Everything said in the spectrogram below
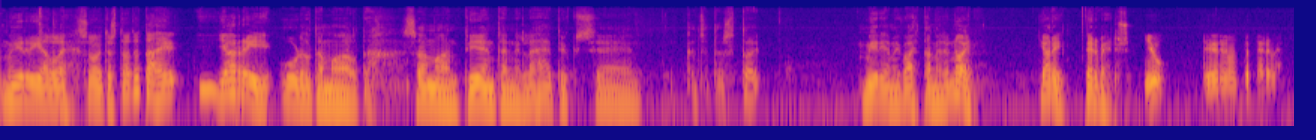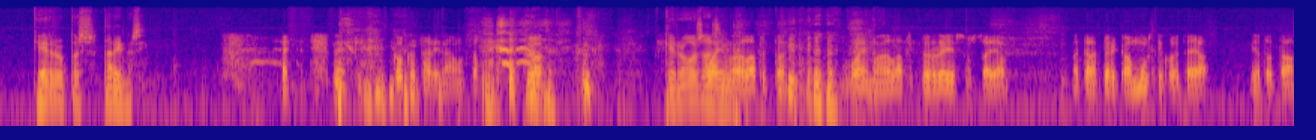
Mirjalle soitosta. Otetaan hei Jari Uudeltamaalta saman tien tänne lähetykseen. Katsotaan, toi Mirjami vaihtaa meille. Noin. Jari, tervehdys. Juu, tervepä terve. Kerropas tarinasi. Koko tarina, mutta... no, kerro osa vaimo ja, lapset on, vaimo ja lapset on reissussa ja mä täällä perkaan mustikoita ja, ja tota,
